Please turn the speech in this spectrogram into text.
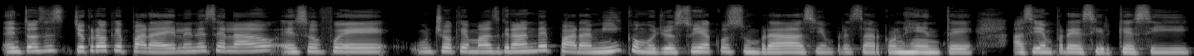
entonces yo creo que para él en ese lado eso fue un choque más grande. Para mí como yo estoy acostumbrada a siempre estar con gente, a siempre decir que sí,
